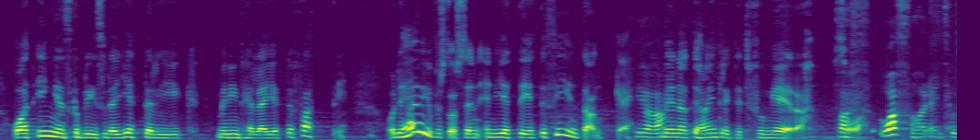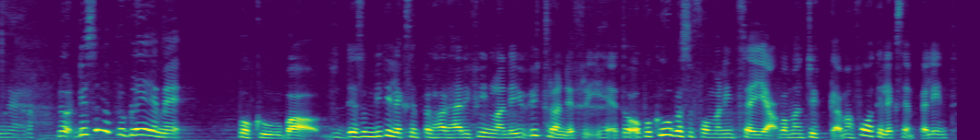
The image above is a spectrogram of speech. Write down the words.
Och att ingen ska bli så där jätterik men inte heller jättefattig. Och det här är ju förstås en, en jätte, jättefin tanke, Ja. men att det har inte riktigt fungerat så. Varför, varför har det inte fungerat? Nå, det som är problemet på Kuba, det som vi till exempel har här i Finland, är ju yttrandefrihet. Och, på Kuba så får man inte säga vad man tycker. Man får till exempel inte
